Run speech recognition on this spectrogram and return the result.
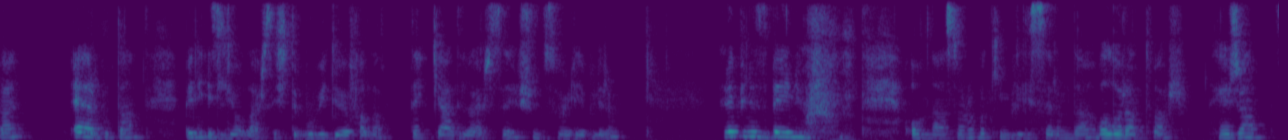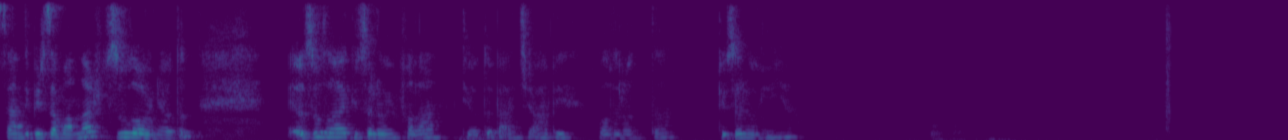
Ben eğer buradan beni izliyorlarsa işte bu videoya falan denk geldilerse şunu söyleyebilirim. Hepinizi beğeniyorum. Ondan sonra bakayım bilgisayarımda Valorant var. Heyecan sen de bir zamanlar Zula oynuyordun. E, Zula güzel oyun falan diyordu bence abi Valorant'ta güzel oyun ya.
